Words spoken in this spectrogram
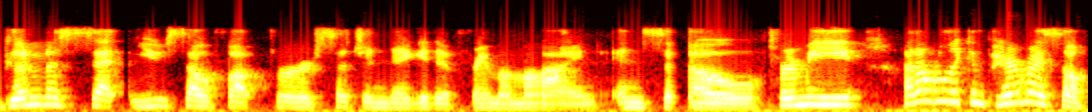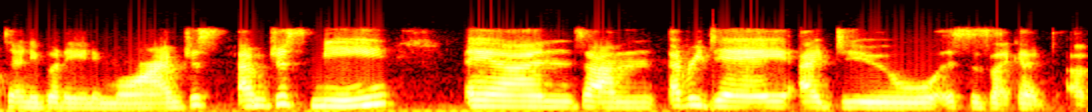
gonna set yourself up for such a negative frame of mind. And so for me i don't really compare myself to anybody anymore. I'm just i'm just me. And um, every day i do this is like a, a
